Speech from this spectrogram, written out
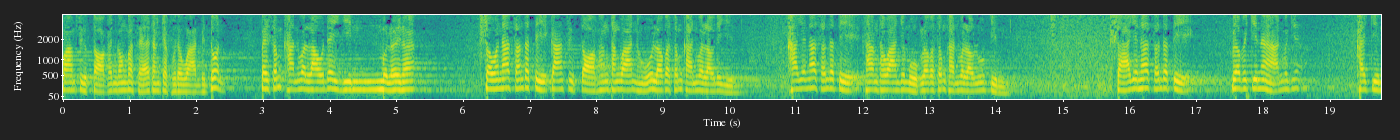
ความสืบต่อกันของกระแสทางจักรพุทธวานเป็นต้น ไปสำคัญว่าเราได้ยินหมดเลยนะสวนาสันตติการสืบต่อทางทางวานหู เราก็สำคัญว่าเราได้ยินคายนาสันตติทางทวารจมูก เราก็สำคัญว่าเรารู้กลิ่นสายนาสันตติ เราไปกินอาหารเมื่อกี้ใครกิน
